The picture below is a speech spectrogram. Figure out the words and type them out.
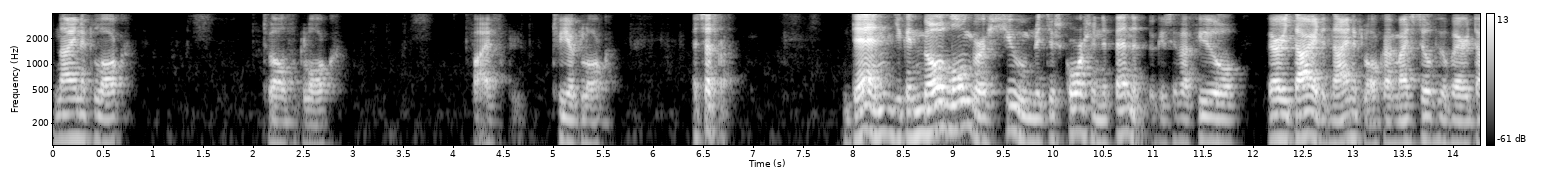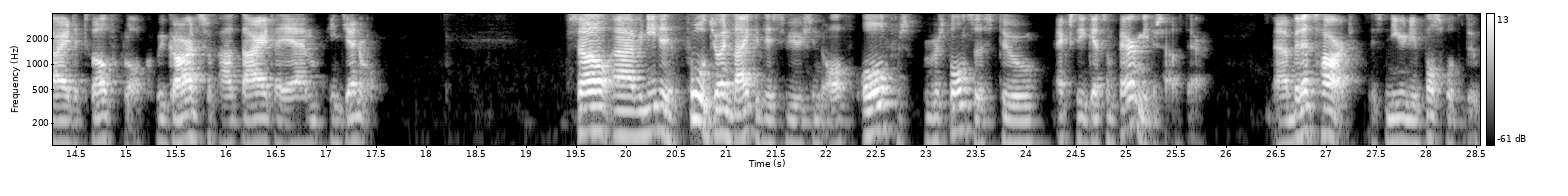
9 o'clock, 12 o'clock, 5, 3 o'clock, etc. Then you can no longer assume that your scores are independent because if I feel very tired at 9 o'clock, I might still feel very tired at 12 o'clock, regardless of how tired I am in general. So uh, we need a full joint likelihood distribution of all responses to actually get some parameters out of there. Uh, but that's hard. It's nearly impossible to do.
